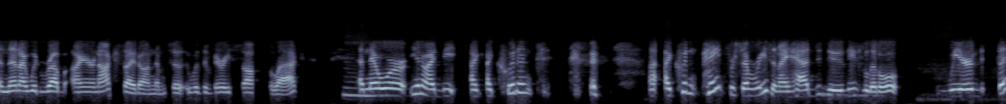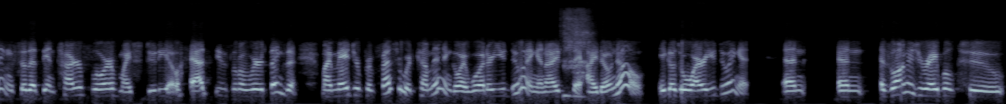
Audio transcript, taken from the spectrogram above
And then I would rub iron oxide on them, so it was a very soft black. Mm. And there were, you know, I'd be, I, I couldn't, I couldn't paint for some reason. I had to do these little weird things so that the entire floor of my studio had these little weird things. And my major professor would come in and go what are you doing? And i'd say i don't know. He goes well why are you doing it? And and as long as you're able to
